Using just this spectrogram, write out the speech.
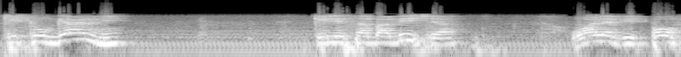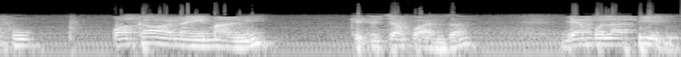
Kitu gani kilisababisha wale vipofu wakawa na imani? Kitu cha kwanza. Jambo la pili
